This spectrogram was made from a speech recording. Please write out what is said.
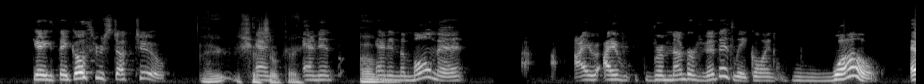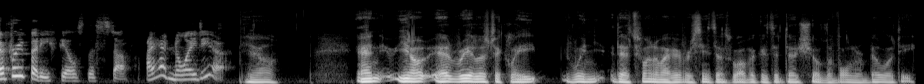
they, they go through stuff too. shit's And okay. and in and in Um, the moment, I I remember vividly going, whoa, everybody feels this stuff. I had no idea. yeah, and you know, realistically, when that's one of my favorite scenes as well because it does show the vulnerability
